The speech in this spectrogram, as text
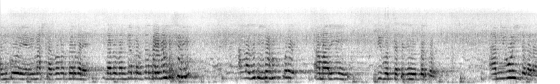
আমি আমার এই বিপদটাতে উদ্ধার করে। আমি ওই জায়গাটা,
